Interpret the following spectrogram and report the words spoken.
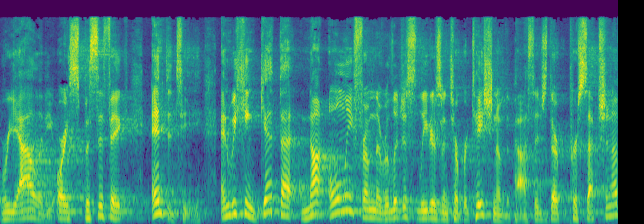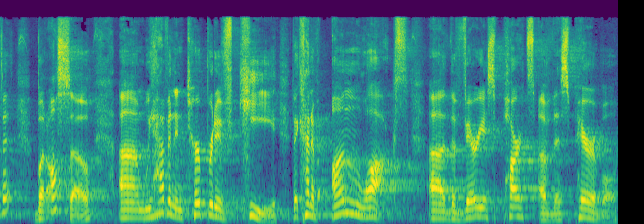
reality or a specific entity. And we can get that not only from the religious leaders' interpretation of the passage, their perception of it, but also um, we have an interpretive key that kind of unlocks uh, the various parts of this parable.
